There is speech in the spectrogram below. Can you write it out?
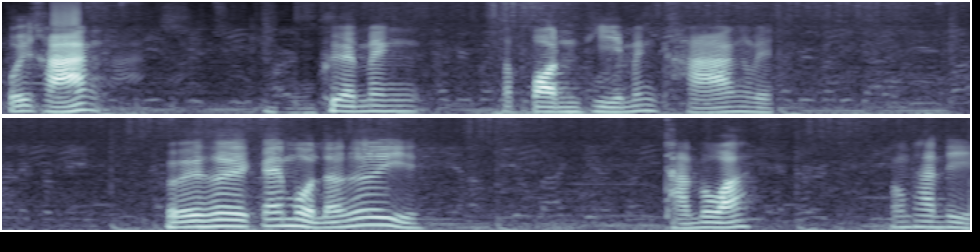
โอ้ยค้าง เพื่อนแม่งสปอนทีแม่งค้างเลย เฮ้ยเฮ้ยใกล้หมดแล้วเฮ้ยทันปะวะ ต้องทันดิ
